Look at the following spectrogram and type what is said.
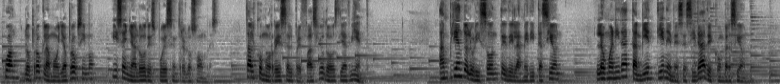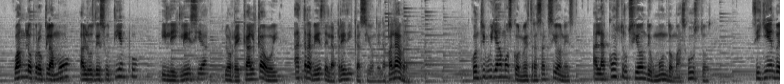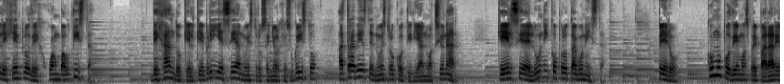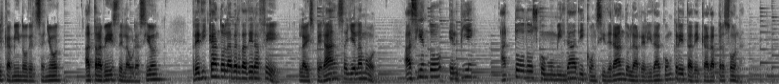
Juan lo proclamó ya próximo y señaló después entre los hombres, tal como reza el prefacio 2 de Adviento. Ampliando el horizonte de la meditación, la humanidad también tiene necesidad de conversión. Juan lo proclamó a los de su tiempo y la Iglesia lo recalca hoy a través de la predicación de la palabra contribuyamos con nuestras acciones a la construcción de un mundo más justo, siguiendo el ejemplo de Juan Bautista, dejando que el que brille sea nuestro Señor Jesucristo a través de nuestro cotidiano accionar, que Él sea el único protagonista. Pero, ¿cómo podemos preparar el camino del Señor a través de la oración, predicando la verdadera fe, la esperanza y el amor, haciendo el bien a todos con humildad y considerando la realidad concreta de cada persona,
